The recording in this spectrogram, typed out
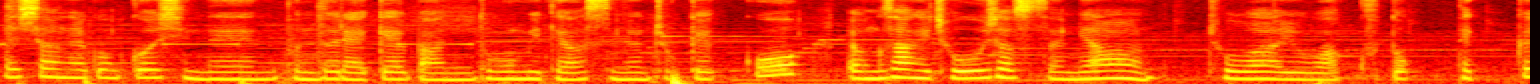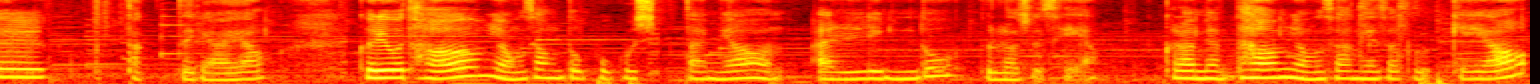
패션을 꿈꾸시는 분들에게만 도움이 되었으면 좋겠고 영상이 좋으셨으면 좋아요와 구독, 댓글 부탁드려요. 그리고 다음 영상도 보고 싶다면 알림도 눌러주세요. 그러면 다음 영상에서 볼게요.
